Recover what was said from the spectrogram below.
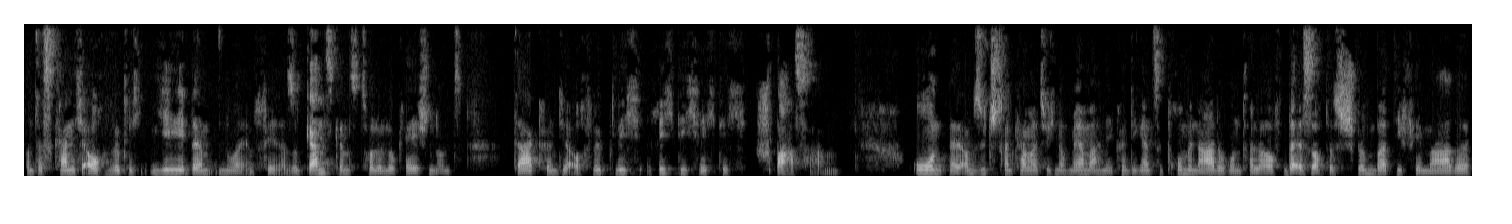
Und das kann ich auch wirklich jedem nur empfehlen. Also ganz, ganz tolle Location und da könnt ihr auch wirklich richtig, richtig Spaß haben. Und am Südstrand kann man natürlich noch mehr machen. Ihr könnt die ganze Promenade runterlaufen. Da ist auch das Schwimmbad, die Femare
